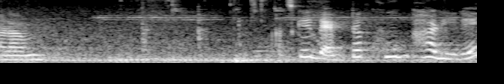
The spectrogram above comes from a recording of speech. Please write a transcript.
আরাম। আজকের ব্যাগটা খুব ভারী রে।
